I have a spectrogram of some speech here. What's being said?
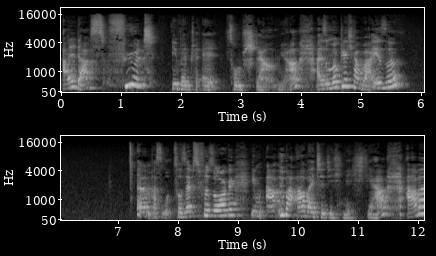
all das führt eventuell zum Stern, ja, also möglicherweise ähm, also zur Selbstfürsorge, eben überarbeite dich nicht, ja. Aber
